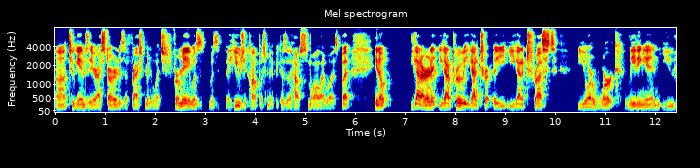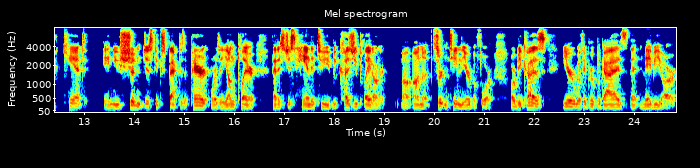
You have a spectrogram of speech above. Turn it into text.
uh, two games of the year. I started as a freshman, which for me was was a huge accomplishment because of how small I was. But you know, you got to earn it. You got to prove it. You got to tr- you got to trust your work leading in. You can't and you shouldn't just expect as a parent or as a young player that it's just handed to you because you played on a uh, on a certain team the year before or because you're with a group of guys that maybe are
